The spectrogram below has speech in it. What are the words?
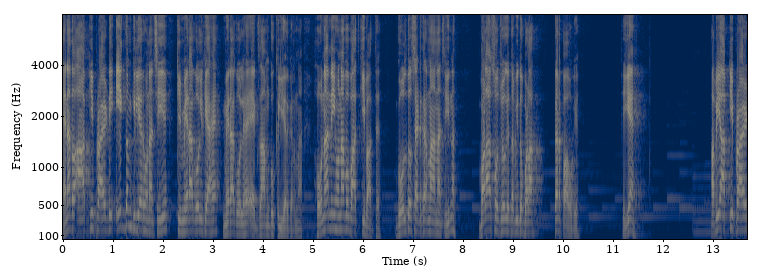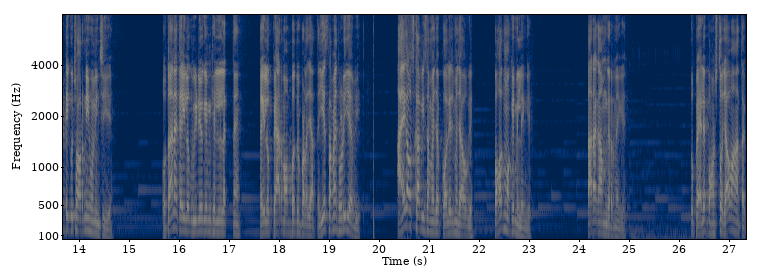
है ना? तो आपकी प्रायोरिटी एकदम क्लियर होना चाहिए कि मेरा गोल क्या है? मेरा गोल है एग्ज़ाम को क्लियर करना। होना नहीं होना वो बात की बात है। गोल तो सेट करना आना चाहिए ना। बड़ा सोचोगे तभी तो बड़ा कर पाओगे। ठीक है? अभी आपकी प्रायोरिटी कुछ और नहीं होनी चाहिए। होता है ना, कई लोग वीडियो गेम खेलने लगते हैं, कई लोग प्यार मोहब्बत में पड़ जाते हैं। ये समय थोड़ी है अभी। आएगा उसका भी समय जब कॉलेज में जाओगे। बहुत मौके मिलेंगे। सारा काम करने के। तो पहले पहुँच तो जाओ वहाँ तक।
